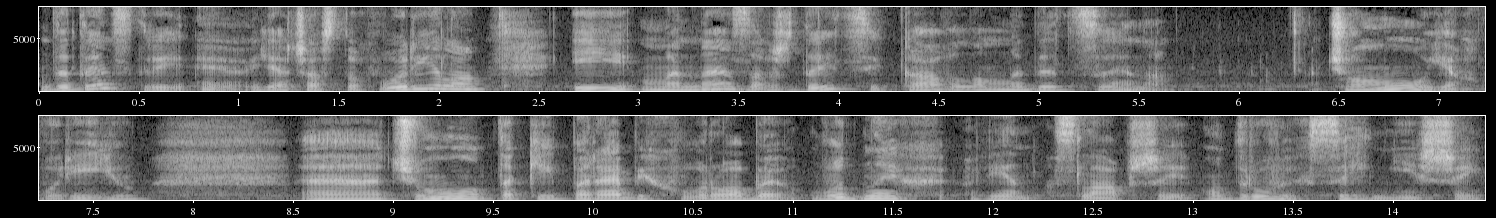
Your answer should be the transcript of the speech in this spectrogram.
В дитинстві е, я часто хворіла, і мене завжди цікавила медицина. Чому я хворію? Е, Чому такий перебіг хвороби? В одних він слабший, у других сильніший.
